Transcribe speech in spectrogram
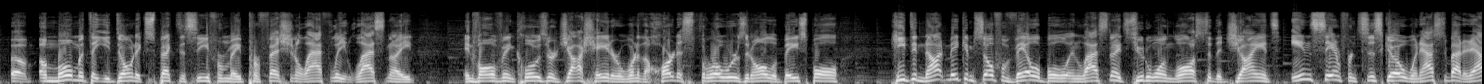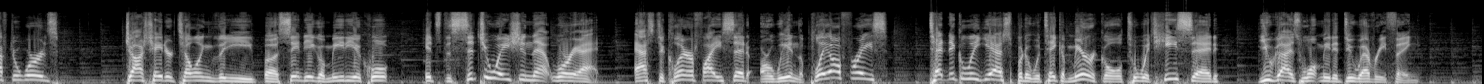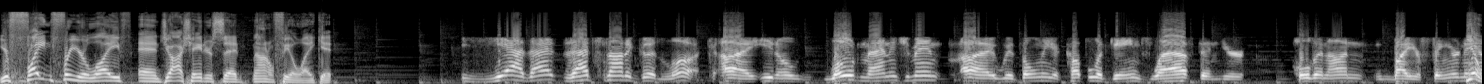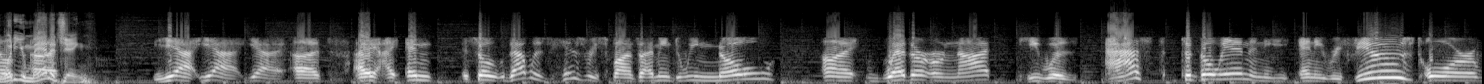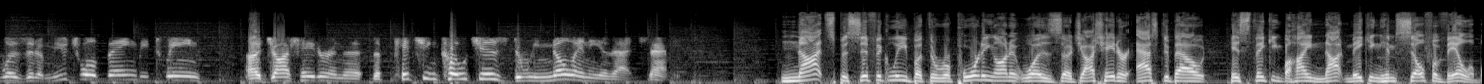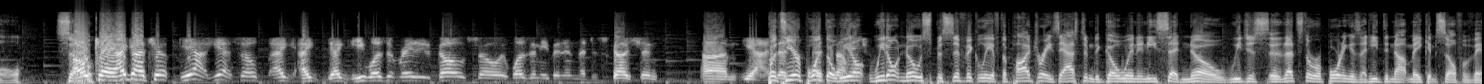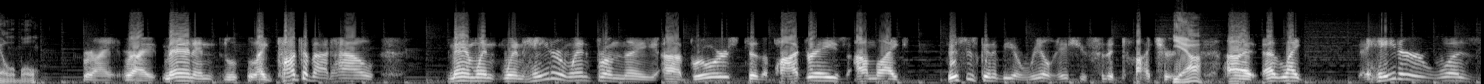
a, a moment that you don't expect to see from a professional athlete last night involving closer Josh Hader, one of the hardest throwers in all of baseball. He did not make himself available in last night's 2 to 1 loss to the Giants in San Francisco. When asked about it afterwards, Josh Hader telling the uh, San Diego media, quote, it's the situation that we're at. Asked to clarify, he said, are we in the playoff race? Technically, yes, but it would take a miracle, to which he said, you guys want me to do everything. You're fighting for your life, and Josh Hader said, I don't feel like it. Yeah, that that's not a good look. Uh, you know, load management uh, with only a couple of games left, and you're holding on by your fingernails. Yeah, what are you Uh, managing? Yeah, yeah, yeah. Uh, I, I and so that was his response. I mean, do we know uh, whether or not he was asked to go in and he and he refused, or was it a mutual thing between uh, Josh Hader and the the pitching coaches? Do we know any of that, Sammy? Not specifically, but the reporting on it was uh, Josh Hader asked about his thinking behind not making himself available. So Okay, I got you. Yeah, yeah. So I, I, I, he wasn't ready to go, so it wasn't even in the discussion. Um, yeah, But to your point, though, we don't we don't know specifically if the Padres asked him to go in and he said no. We just uh, that's the reporting is that he did not make himself available. Right, right, man, and like talk about how, man, when when Hader went from the uh, Brewers to the Padres, I'm like, this is going to be a real issue for the Dodgers. Yeah. uh, uh, like Hader was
